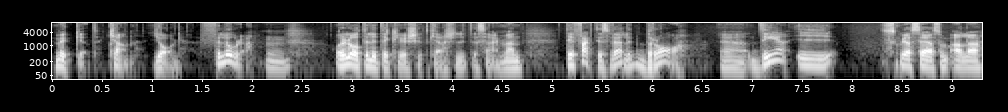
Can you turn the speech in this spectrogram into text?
mycket kan jag förlora? Mm. Och det låter lite klyschigt kanske, lite så här, men det är faktiskt väldigt bra. Eh, det i, skulle jag säga, som alla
